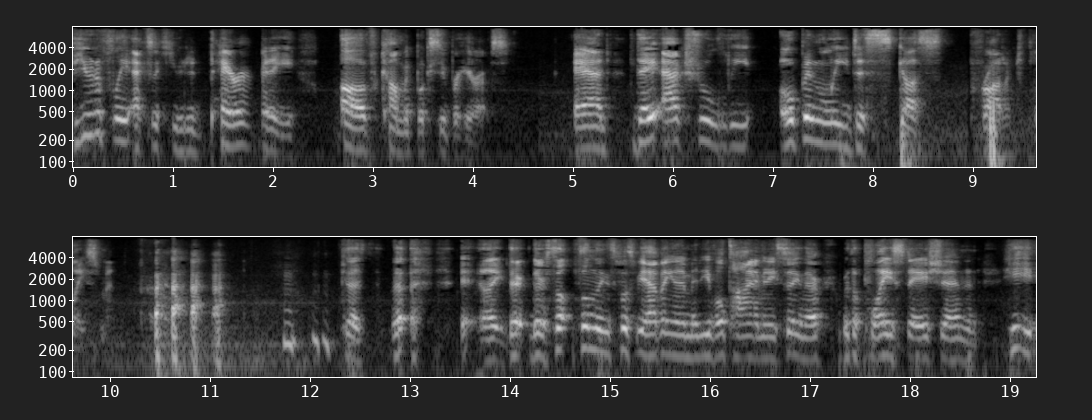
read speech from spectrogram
beautifully executed parody of comic book superheroes and they actually openly discuss product placement because uh, like there, there's something supposed to be happening in a medieval time and he's sitting there with a playstation and he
